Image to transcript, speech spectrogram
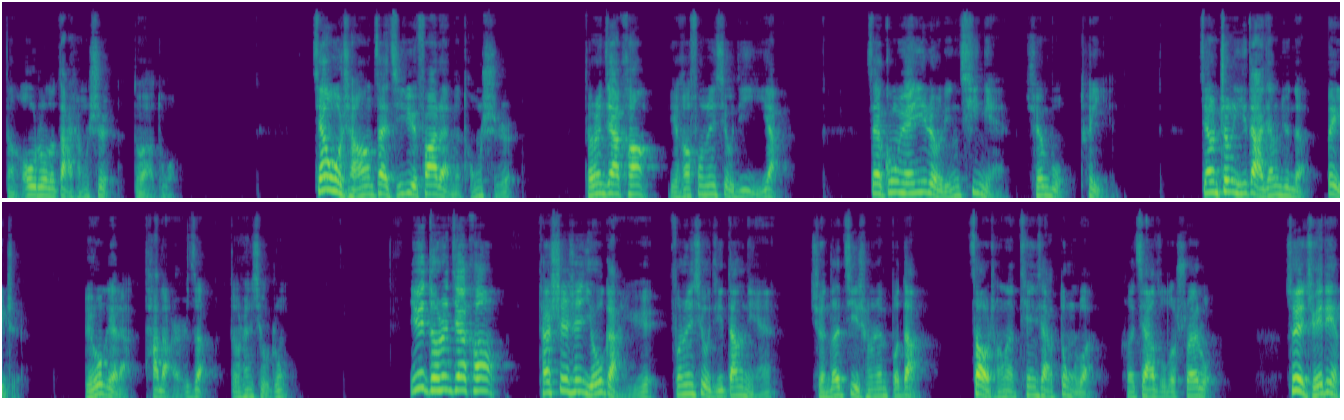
等欧洲的大城市都要多。江户城在急剧发展的同时，德川家康也和丰臣秀吉一样，在公元一六零七年宣布退隐，将征夷大将军的位置留给了他的儿子德川秀忠。因为德川家康他深深有感于丰臣秀吉当年选择继承人不当，造成了天下动乱和家族的衰落，所以决定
